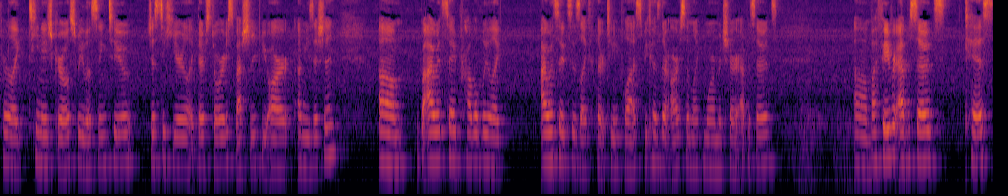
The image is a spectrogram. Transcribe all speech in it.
for like teenage girls to be listening to just to hear like their story especially if you are a musician um, but i would say probably like I would say this is like 13 plus because there are some like more mature episodes. Um, my favorite episodes Kiss,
